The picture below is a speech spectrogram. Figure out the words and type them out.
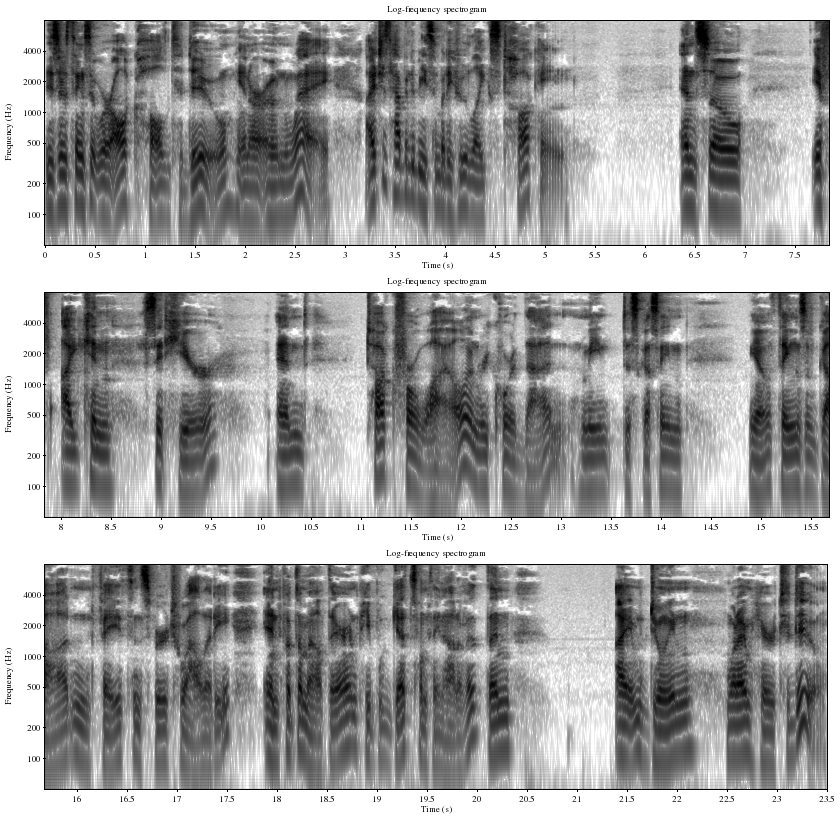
These are things that we're all called to do in our own way. I just happen to be somebody who likes talking. And so if I can sit here and talk for a while and record that, me discussing, you know, things of God and faith and spirituality and put them out there and people get something out of it, then I am doing what I'm here to do.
